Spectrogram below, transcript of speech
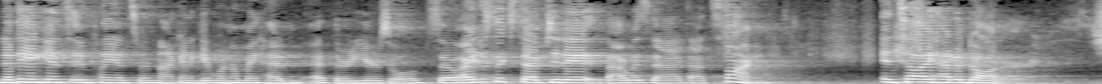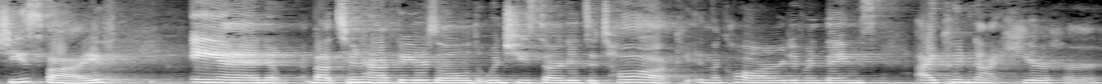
Nothing against implants, but I'm not going to get one on my head at 30 years old. So I just accepted it. That was that. That's fine. Until I had a daughter. She's five and about two and a half, three years old, when she started to talk in the car, or different things, I could not hear her.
